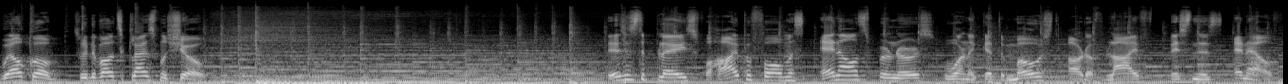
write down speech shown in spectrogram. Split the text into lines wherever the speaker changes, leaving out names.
Welcome to the Wouter Kleinsman Show. This is the place for high performers and entrepreneurs who want to get the most out of life, business and health.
